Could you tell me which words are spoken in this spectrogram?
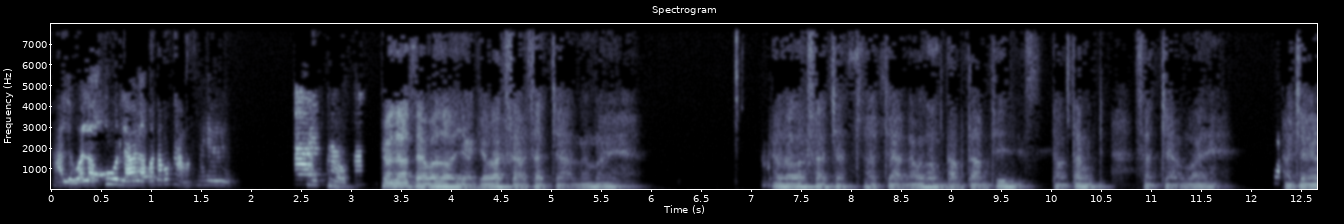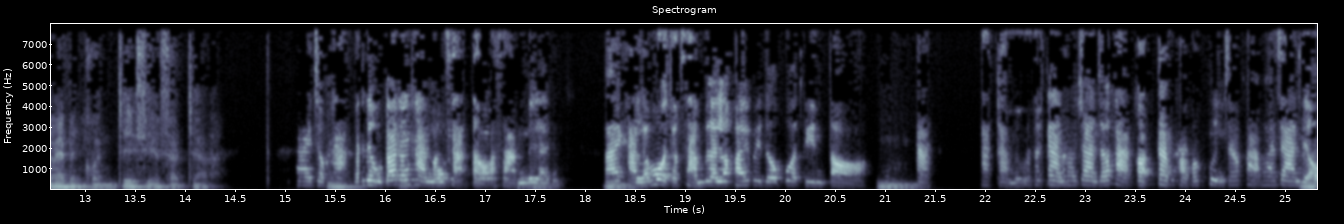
คะ หรือว่าเราพูดแล้วเราก็ต้องทำให้ให้ครบก็แล้วแต่ว่าเราอยากจะรักษาสัจจะหรือไม่ ถ้าเรารักษาจัดสัจจะเราต้องทำตามที่เราตั้งสัจจะไว้ อาจจะไม่เป็นคนที่เสียสัจจะใช่เจ้าค่ะแล้วโยมก็ต้องทานมังสะต่อสามเดือนได้ค่ะ แล้วหมดจากสามเดือนแล้วค่อยไปโดโปรตีนต่อค่ะค่ะกลับนมัสการพระอาจารย์เจ้าค่ะก็กลับขอบพระคุณเจ้าค่ะพระอาจารย์เดี๋ยว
